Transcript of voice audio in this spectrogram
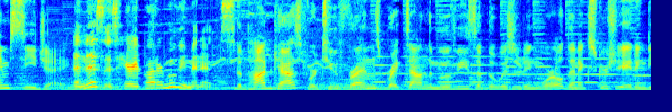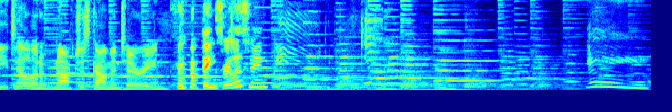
I'm CJ. And this is Harry Potter Movie Minutes. The podcast where two friends break down the movies of the wizarding world in excruciating detail and obnoxious commentary. Thanks for listening. Yay!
